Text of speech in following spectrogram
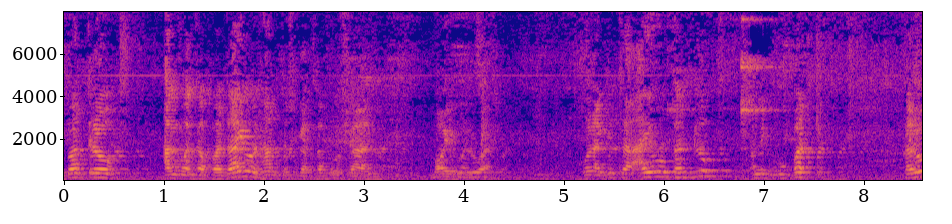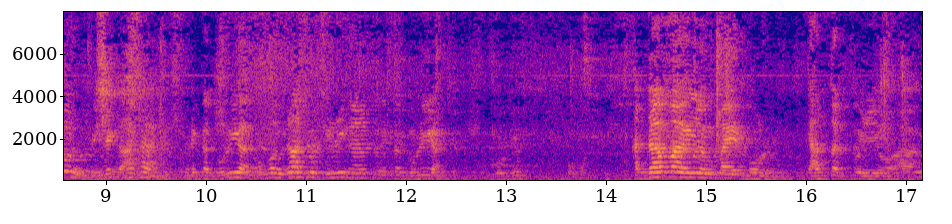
24, ang makapadayon hantos katapusan, mo'y maluwas. Wala kita ayaw kadlok ang gubat. Karon bisag asa nagkaguriyan ubang naso silingan ito nagkaguriyan. Adama yung Bible, ihatag ko niyo ang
